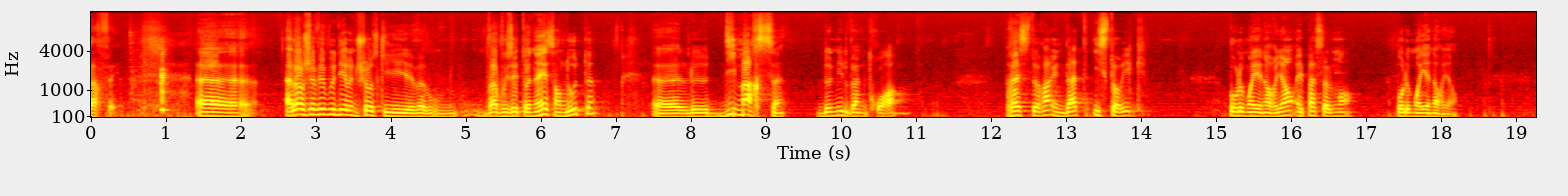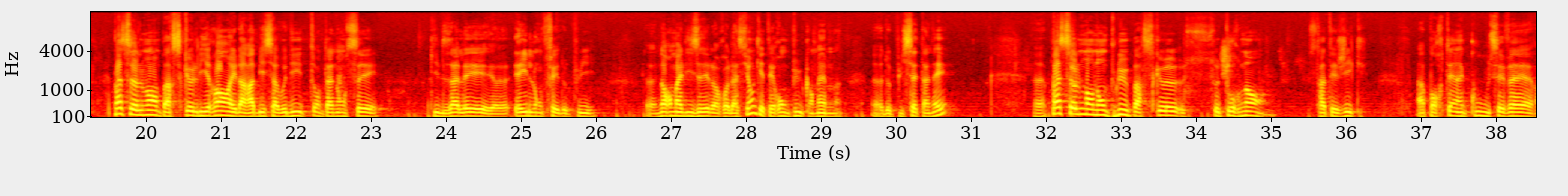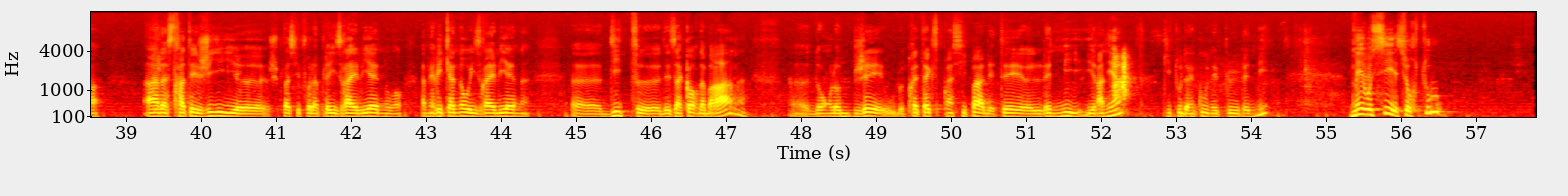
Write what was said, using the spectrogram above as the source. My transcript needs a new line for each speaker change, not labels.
Parfait. Euh, alors, je vais vous dire une chose qui va vous étonner sans doute. Euh, le 10 mars 2023 restera une date historique pour le Moyen-Orient et pas seulement pour le Moyen-Orient. Pas seulement parce que l'Iran et l'Arabie saoudite ont annoncé qu'ils allaient, euh, et ils l'ont fait depuis, normaliser leurs relations, qui étaient rompues quand même depuis sept années. Pas seulement non plus parce que ce tournant stratégique a porté un coup sévère à la stratégie, je ne sais pas s'il faut l'appeler israélienne ou américano-israélienne, dite des accords d'Abraham, dont l'objet ou le prétexte principal était l'ennemi iranien qui tout d'un coup n'est plus l'ennemi, mais aussi et surtout,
